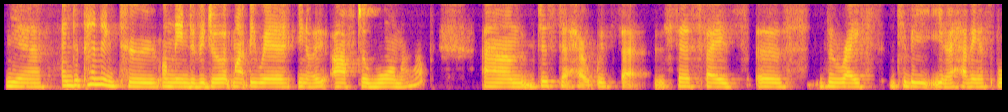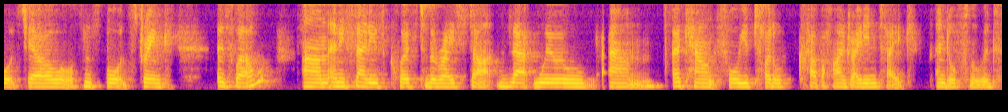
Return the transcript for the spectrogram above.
Yeah, and depending too on the individual, it might be where you know after warm up, um, just to help with that first phase of the race, to be you know having a sports gel or some sports drink as well. Um, and if that is close to the race start, that will um, account for your total carbohydrate intake and or fluid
